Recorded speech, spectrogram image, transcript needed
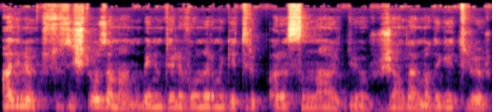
Adil Öksüz işte o zaman benim telefonlarımı getirip arasınlar diyor. Jandarma da getiriyor.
